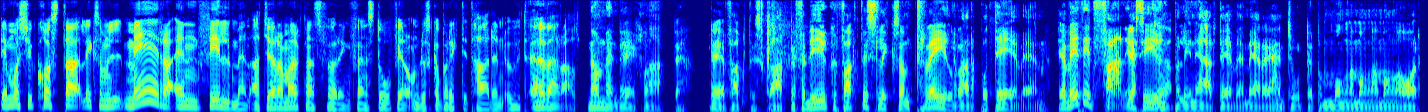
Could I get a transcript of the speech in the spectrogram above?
Det måste ju kosta liksom mera än filmen att göra marknadsföring för en stor film om du ska på riktigt ha den ut överallt. Nå men det är klart det. Det är faktiskt klart det. För det är ju faktiskt liksom trailrar på TVn. Jag vet inte fan, jag ser ju Ja. inte på linjär TV mer. Jag har inte gjort det på många, många, många år.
